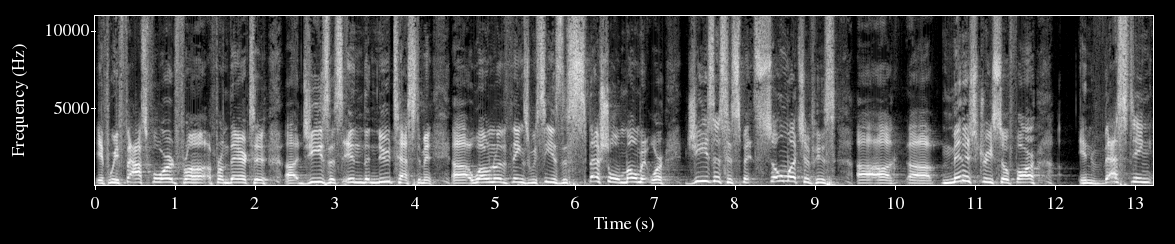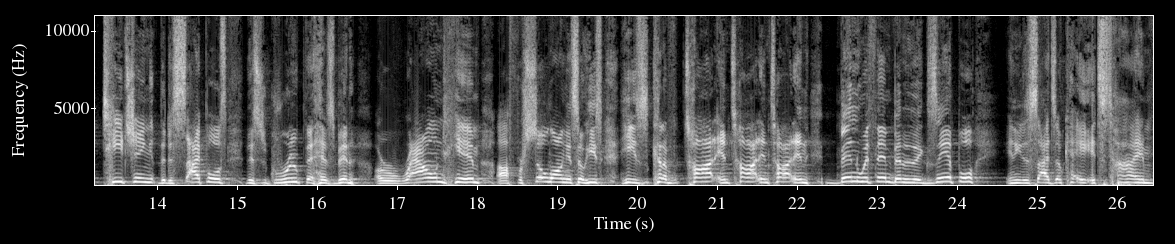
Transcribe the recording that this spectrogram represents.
If we fast forward from, from there to uh, Jesus in the New Testament, uh, one of the things we see is this special moment where Jesus has spent so much of his uh, uh, uh ministry so far investing, teaching the disciples, this group that has been around him uh, for so long. And so he's, he's kind of taught and taught and taught and been with them, been an example. And he decides, okay, it's time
